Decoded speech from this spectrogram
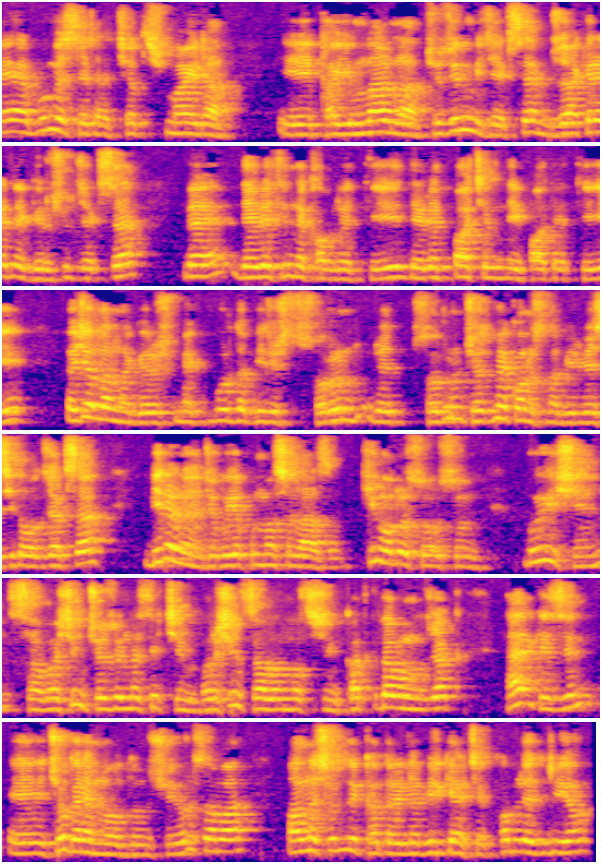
eğer bu mesele çatışmayla, e, kayyumlarla çözülmeyecekse, müzakereyle görüşülecekse ve devletin de kabul ettiği, Devlet Bahçeli'nin de ifade ettiği, Öcalan'la görüşmek burada bir sorun sorunu çözme konusunda bir vesile olacaksa bir an önce bu yapılması lazım. Kim olursa olsun bu işin savaşın çözülmesi için, barışın sağlanması için katkıda bulunacak herkesin e, çok önemli olduğunu düşünüyoruz ama anlaşıldığı kadarıyla bir gerçek kabul ediliyor.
